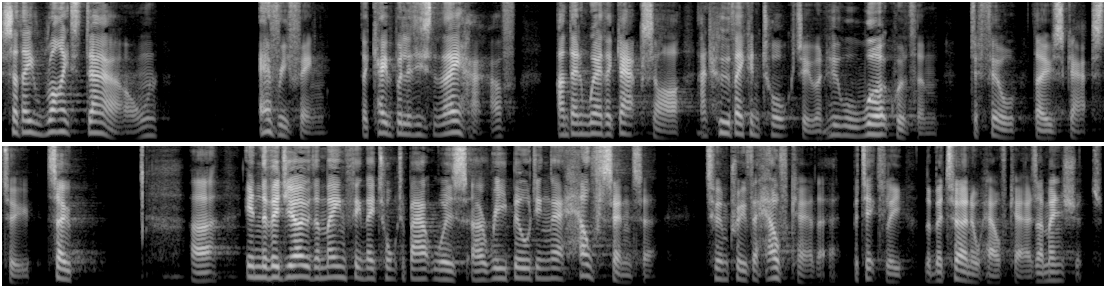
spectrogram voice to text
So they write down everything, the capabilities that they have, and then where the gaps are and who they can talk to and who will work with them to fill those gaps too. So, uh, in the video, the main thing they talked about was uh, rebuilding their health centre to improve the healthcare there, particularly the maternal healthcare, as I mentioned.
